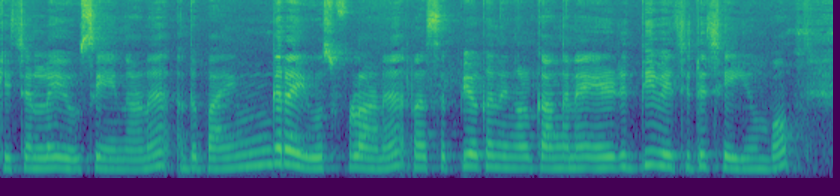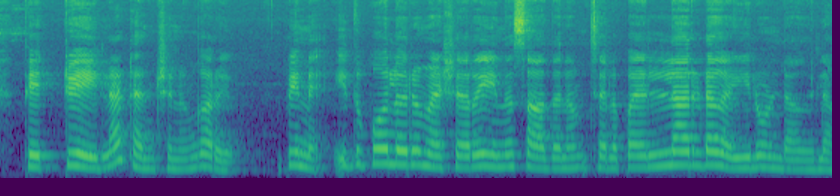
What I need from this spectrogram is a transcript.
കിച്ചണിൽ യൂസ് ചെയ്യുന്നതാണ്. അത് ഭയങ്കര യൂസ്ഫുള്ളാണ് റെസിപ്പിയൊക്കെ നിങ്ങൾക്ക് അങ്ങനെ എഴുതി വെച്ചിട്ട് ചെയ്യുമ്പോൾ തെറ്റുകയില്ല ടെൻഷനും കുറയും. പിന്നെ ഇതുപോലൊരു മെഷർ ചെയ്യുന്ന സാധനം ചിലപ്പോൾ എല്ലാവരുടെ കയ്യിലും ഉണ്ടാവില്ല.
